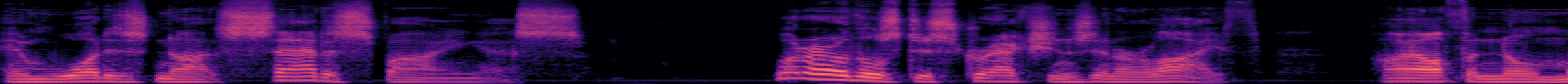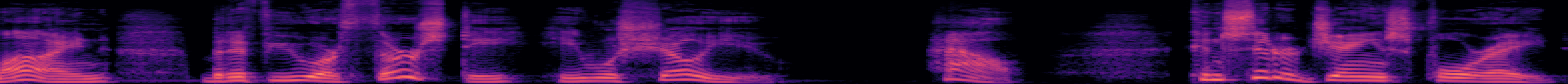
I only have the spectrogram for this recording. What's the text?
and what is not satisfying us. What are those distractions in our life? I often know mine, but if you are thirsty, he will show you. How? Consider James 4 8.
